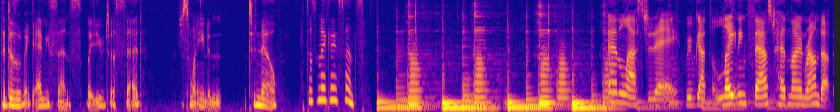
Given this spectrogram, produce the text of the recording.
That doesn't make any sense what you just said. I just want you to to know. It doesn't make any sense. And last today, we've got the lightning fast headline roundup.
